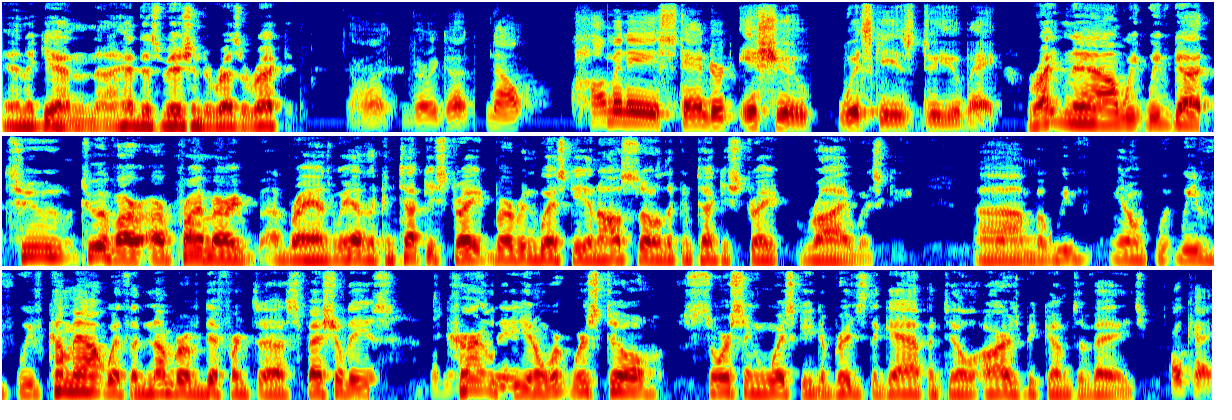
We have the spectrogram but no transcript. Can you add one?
And again, I had this vision to resurrect it. All right, very good. Now, how many standard issue whiskeys do you make? Right now, we, we've got two two of our, our primary uh, brands. We have the Kentucky Straight Bourbon Whiskey and also the Kentucky Straight Rye Whiskey. Um, but we've, you know, we've we've come out with a number of different uh, specialties. Mm-hmm. Currently, you know, we're we're still sourcing whiskey to bridge the gap until ours becomes of age. Okay.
